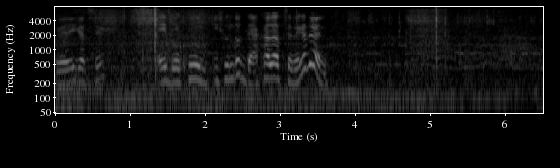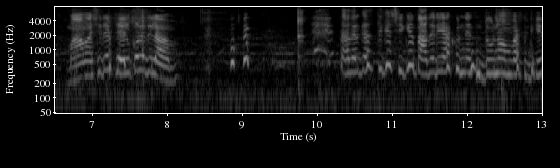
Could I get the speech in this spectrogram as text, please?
হয়ে গেছে এই দেখুন, কি সুন্দর দেখা যাচ্ছে, দেখেছেন মা মাসিদের ফেল করে দিলাম। তাদের কাছ থেকে শিখে তাদেরই এখন দু নম্বর দিয়ে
